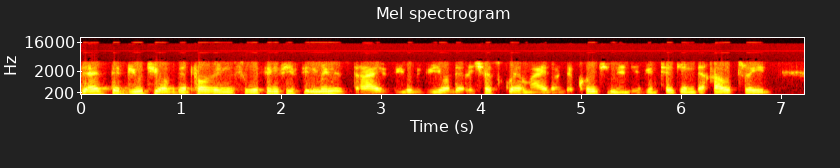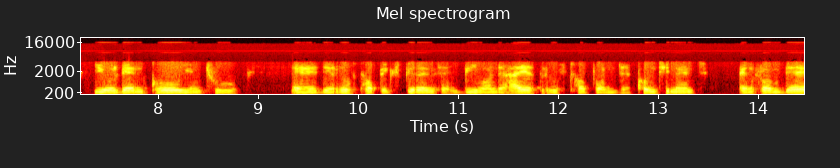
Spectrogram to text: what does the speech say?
that's the beauty of the province. Within 15 minutes drive, you'll be on the richest square mile on the continent. You can take in the Gautrain. You'll then go into uh, the rooftop experience and being on the highest rooftop on the continent. And from there,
